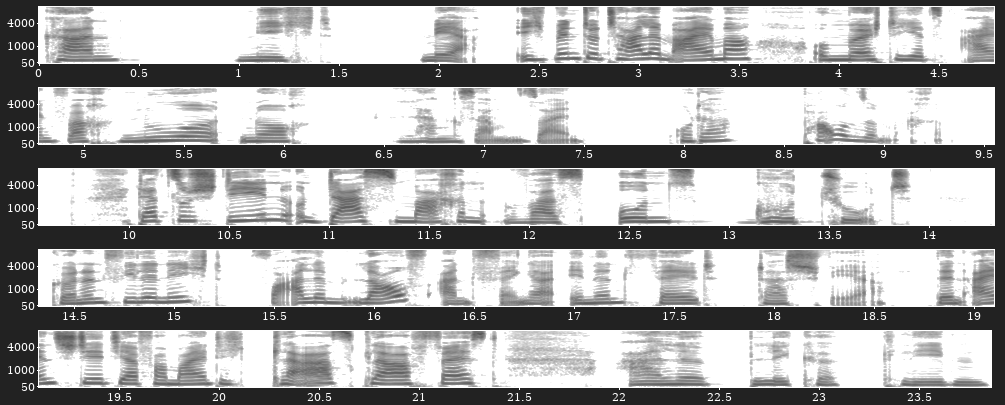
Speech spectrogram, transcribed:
kann nicht mehr. Ich bin total im Eimer und möchte jetzt einfach nur noch langsam sein oder Pause machen. Dazu stehen und das machen, was uns gut tut. Können viele nicht, vor allem LaufanfängerInnen fällt das schwer. Denn eins steht ja vermeintlich glasklar fest, alle Blicke kleben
